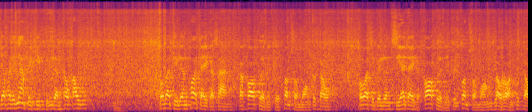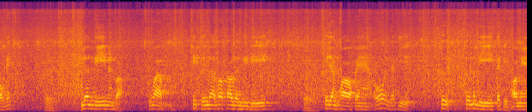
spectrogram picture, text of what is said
อย่าพยายามไปคิดถึงเรื่องเก่าๆเพราะว่าที่เรื่องพ่อใจกับสางก็ก่อเกิดเนี่ยเกิดความสมองคือเก่าเพราะว่าจะเป็นเรื่องเสียใจกับก่อเกิดเนี่ยเป็นความสมองเราร้อนคือเก่าเด้เออเรื่องดีนั่นก็ถึงว่าคิดถึงเรื่องก็เก่าเรื่องดีๆคือยังพอแม่โอ้ยตะกี้คือคือมันดีตะกี้พ่อแม่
